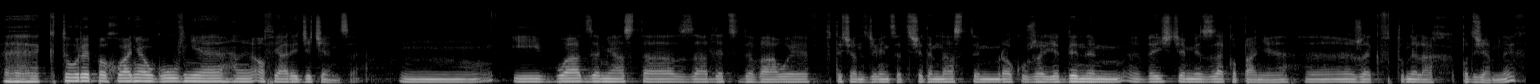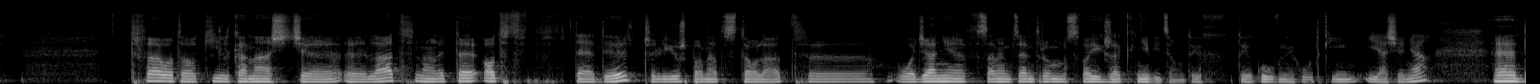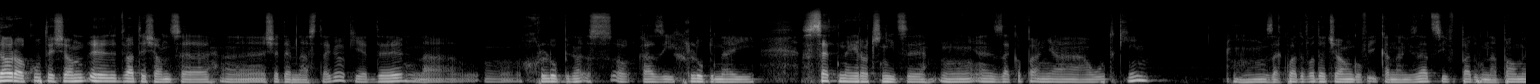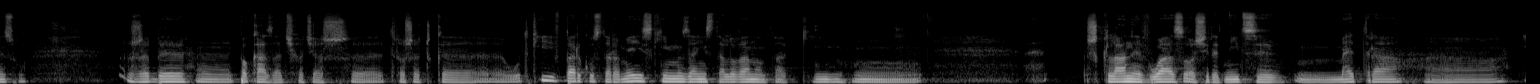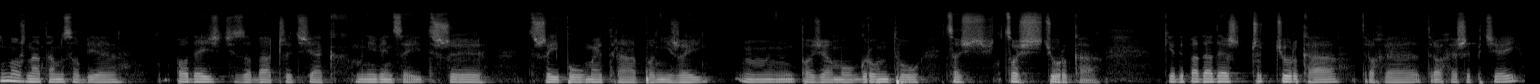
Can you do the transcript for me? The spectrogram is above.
e, który pochłaniał głównie ofiary dziecięce. Mm, I władze miasta zadecydowały w 1917 roku, że jedynym wyjściem jest zakopanie rzek w tunelach podziemnych. Trwało to kilkanaście e, lat, no ale te, od wtedy, czyli już ponad 100 lat, e, łodzianie w samym centrum swoich rzek nie widzą, tych, tych głównych łódki i jasienia. E, Do roku tysiąc- y, 2017, kiedy na mm, chlubno, z okazji chlubnej setnej rocznicy mm, zakopania łódki, mm, Zakład Wodociągów i Kanalizacji wpadł na pomysł, żeby e, pokazać chociaż e, troszeczkę łódki. W Parku Staromiejskim zainstalowano taki mm, szklany właz o średnicy metra e, i można tam sobie podejść, zobaczyć jak mniej więcej 3, 3,5 metra poniżej mm, poziomu gruntu coś, coś ściurka. Kiedy pada deszcz, ciu- ciurka trochę, trochę szybciej,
